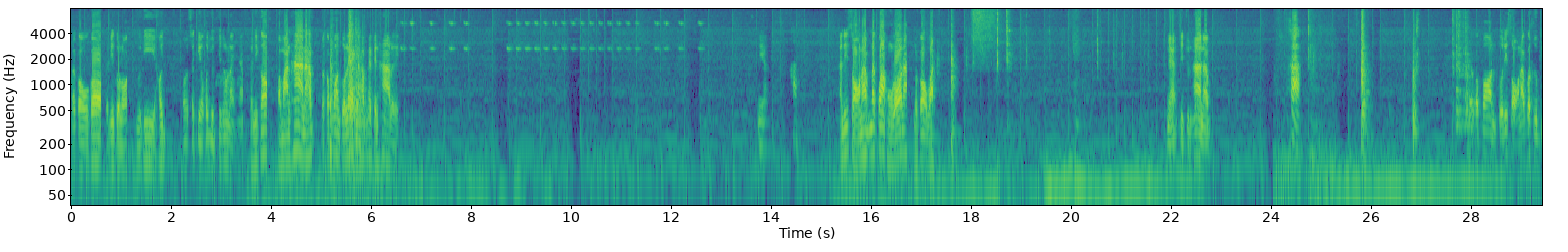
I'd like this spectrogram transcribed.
แล้วก็ก็ไปที่ตัวล้ออยู่ที่เขาเขาสเกลเขาหยุดที่เท่าไหร่นะครับตอนนี้ก็ประมาณ 5 นะครับ แล้วก็ป้อนตัวแรกนะครับ ให้เป็น 5 เลย เนี่ยค่ะ อันที่สองนะครับหน้ากว้างของล้อนะแล้วก็วัด เนี่ย7.5นะครับ ค่ะ แล้วก็ป้อนตัวที่สองนะครับก็คือ B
